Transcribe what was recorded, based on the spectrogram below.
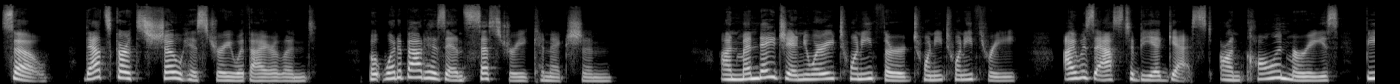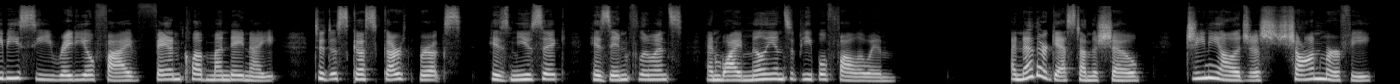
So, that's Garth's show history with Ireland. But what about his ancestry connection? On Monday, January 23, 2023, I was asked to be a guest on Colin Murray's BBC Radio 5 Fan Club Monday night to discuss Garth Brooks, his music, his influence, and why millions of people follow him. Another guest on the show, genealogist Sean Murphy,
